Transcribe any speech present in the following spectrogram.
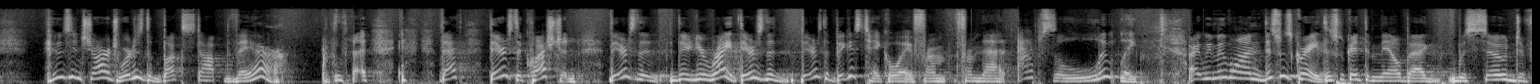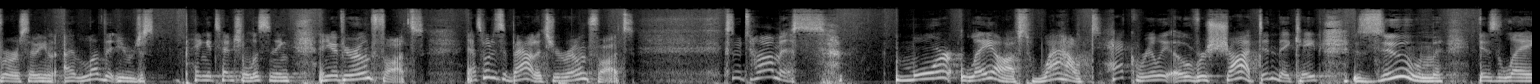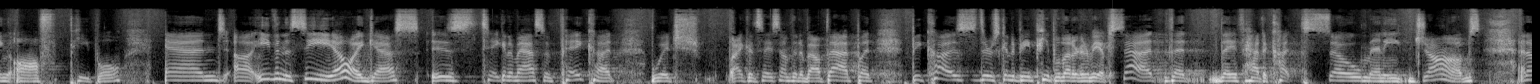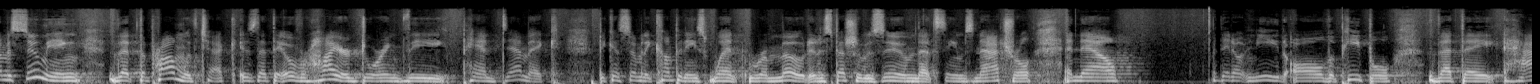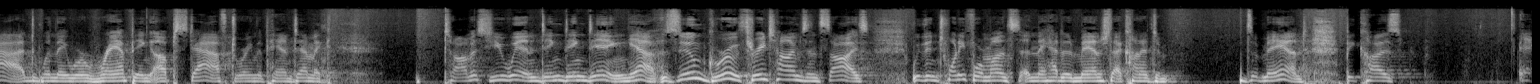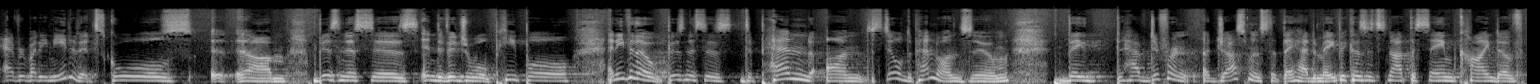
who's in charge? Where does the buck stop there? that there's the question. There's the, the, you're right. There's the there's the biggest takeaway from from that. Absolutely. All right, we move on. This was great. This was great. The mailbag was so diverse. I mean, I love that you were just paying attention, listening, and you have your own thoughts. That's what it's about. It's your own thoughts. So Thomas, more layoffs. Wow, tech really overshot, didn't they, Kate? Zoom is laying off people, and uh, even the CEO, I guess, is taking a massive pay cut, which I could say something about that, but because there's going to be people that are going to be upset that they've had to cut so many jobs, and I'm assuming that the problem with tech is that they overhired during the pandemic because so many companies went remote and especially with Zoom, that seems natural. And now they don't need all the people that they had when they were ramping up staff during the pandemic. Thomas, you win. Ding, ding, ding. Yeah. Zoom grew three times in size within 24 months, and they had to manage that kind of de- demand because everybody needed it. Schools um, businesses individual people. And even though businesses depend on still depend on zoom they have different adjustments that they had to make because it's not the same kind of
